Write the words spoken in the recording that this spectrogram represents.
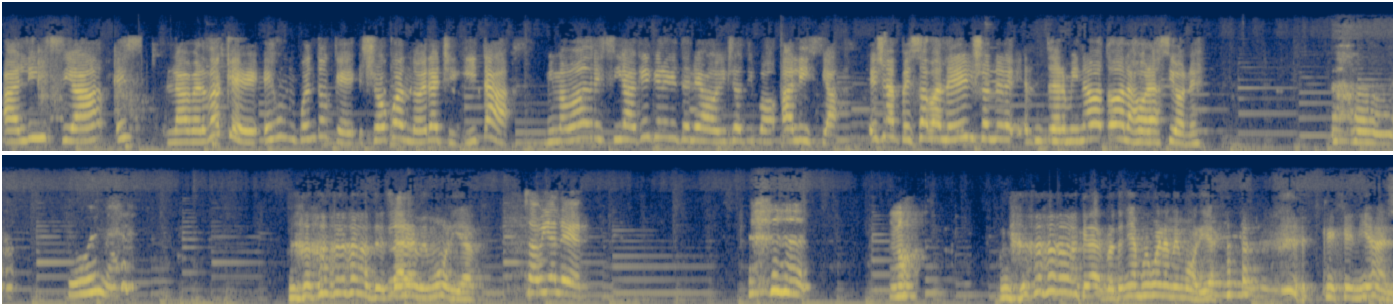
Alicia es, la verdad que es un cuento que yo cuando era chiquita, mi mamá decía, ¿qué querés que te lea hoy? Y yo tipo, Alicia. Ella empezaba a leer y yo le terminaba todas las oraciones. Qué bueno. Te sale Claro. de memoria. Sabía leer. No. claro, pero tenías muy buena memoria. Qué genial.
